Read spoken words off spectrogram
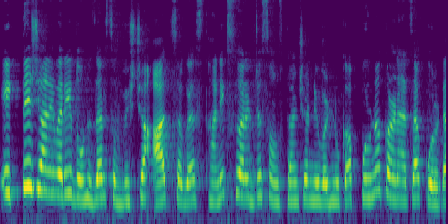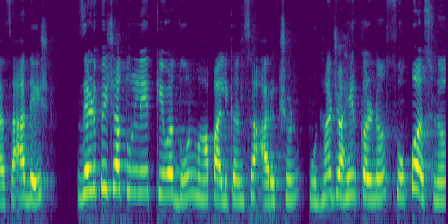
एकतीस जानेवारी दोन हजार सव्वीसच्या आज सगळ्या स्थानिक स्वराज्य संस्थांच्या निवडणुका पूर्ण करण्याचा कोर्टाचा आदेश झेडपीच्या तुलनेत केवळ दोन महापालिकांचं आरक्षण पुन्हा जाहीर करणं सोपं असणं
